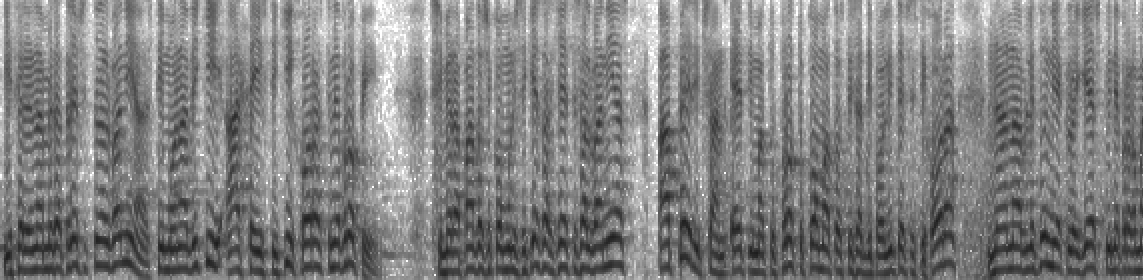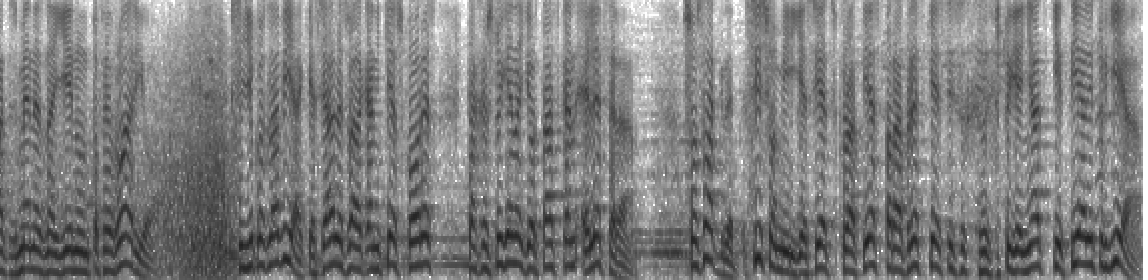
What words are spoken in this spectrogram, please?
Ήθελε να μετατρέψει την Αλβανία στη μοναδική αθεϊστική χώρα στην Ευρώπη. Σήμερα πάντως οι κομμουνιστικές αρχές της Αλβανίας απέρριψαν αίτημα του πρώτου κόμματος της αντιπολίτευσης στη χώρα να αναβληθούν οι εκλογές που είναι προγραμματισμένες να γίνουν το Φεβρουάριο. Στη Γιουκοσλαβία και σε άλλες βαλκανικές χώρες τα Χριστούγεννα γιορτάστηκαν ελεύθερα. Στο Ζάγκρεπ, σύσσωμη ηγεσία της Κροατίας παραβρέθηκε στη Χριστουγεννιάτικη θεία λειτουργία.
